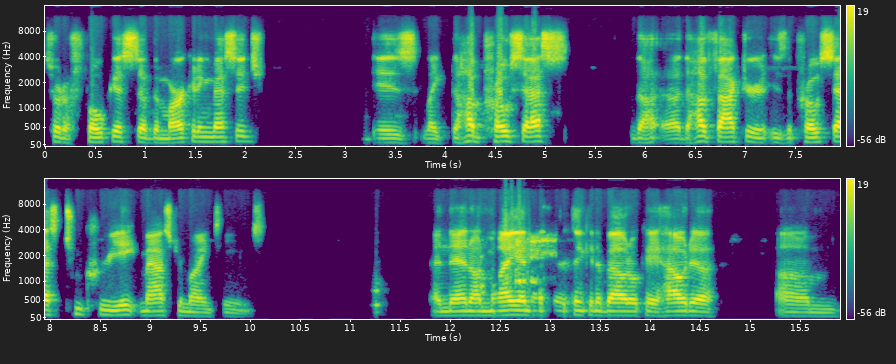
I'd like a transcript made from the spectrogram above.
sort of focus of the marketing message is like the hub process the uh, the hub factor is the process to create mastermind teams and then on my end i start thinking about okay how to um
